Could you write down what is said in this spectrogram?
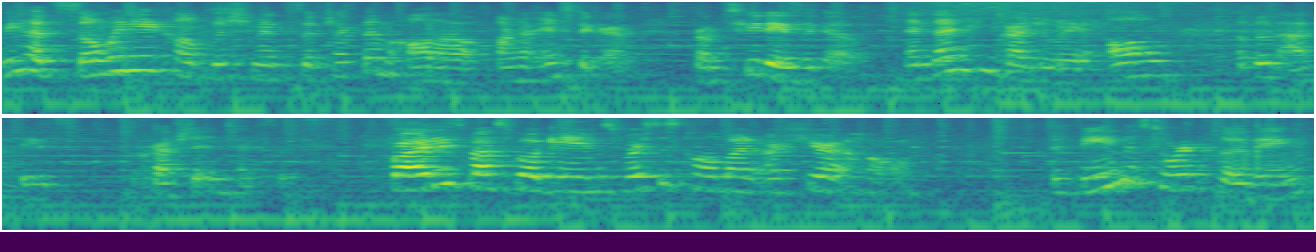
We had so many accomplishments, so check them all out on our Instagram from two days ago, and then congratulate all of those athletes who crushed it in Texas. Friday's basketball games versus Columbine are here at home. The theme is to wear clothing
